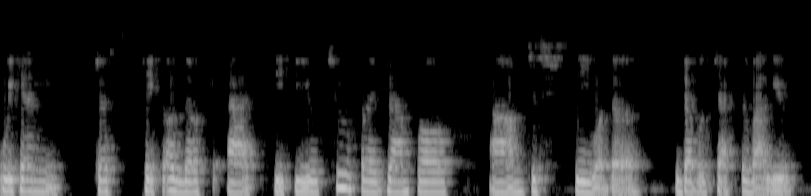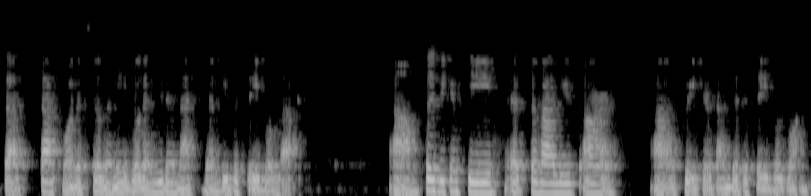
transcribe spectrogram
we can just take a look at CPU two, for example, um, to see what the, to double check the values that that one is still enabled and we didn't accidentally disable that. Um, so as you can see, the values are uh, greater than the disabled one.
